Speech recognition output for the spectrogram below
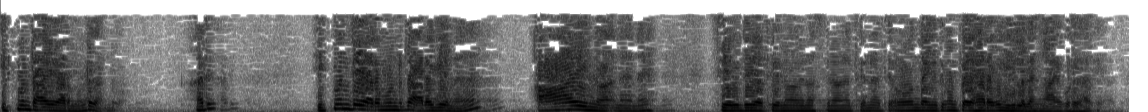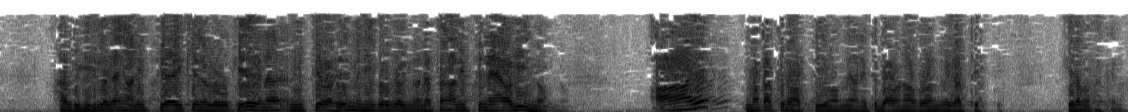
ඉක්මනට ආයෙ අරමුණට ගන්නවා. හරි? ඉක්මනට ඒ අරමුණට අරගෙන ආයෙ නෑ නෑ සියලු දේ ඇති වෙනවා වෙනස් වෙනවා නැති වෙනවා නැති ඕන් දැන් ඉතින් පෙරහැරක ගිහිල්ලා දැන් ආයෙ කොහෙද හරි. හරිද ගිහිල්ලා දැන් අනිත්‍යයි කියන ලෝකයේ වෙන නිට්ටය වශයෙන් මෙනෙහි කර කර ඉන්නවා නැත්නම් අනිත්‍ය නෑ වගේ ඉන්නවා. ආය මතක් වෙනවා අපි මම මේ අනිත්‍ය භාවනාව කරන්න ගත්තේ කියලා මතක් වෙනවා.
